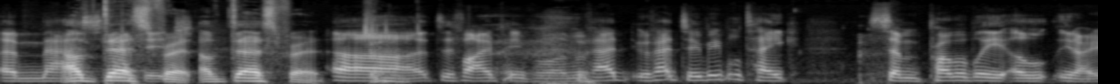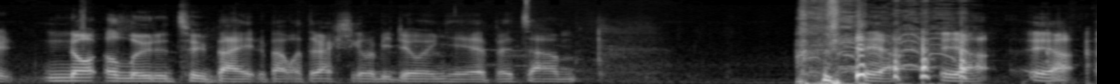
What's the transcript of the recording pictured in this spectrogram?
a I'm mass I'm desperate. message, I'm desperate. uh, to find people, and we've had we've had two people take some probably you know not alluded to bait about what they're actually going to be doing here, but um, yeah, yeah, yeah.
